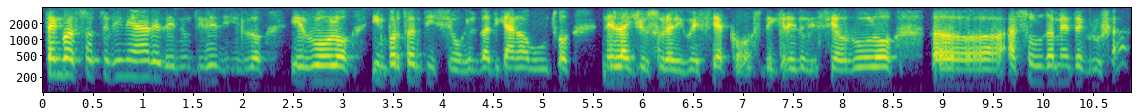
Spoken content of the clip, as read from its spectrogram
Tengo a sottolineare, ed è inutile dirlo, il ruolo importantissimo che il Vaticano ha avuto nella chiusura di questi accordi, credo che sia un ruolo eh, assolutamente cruciale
